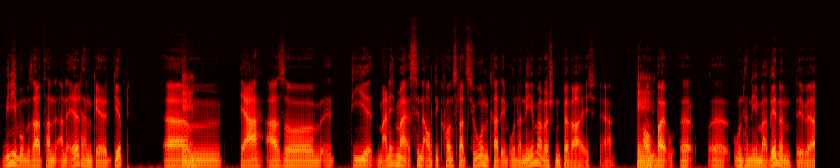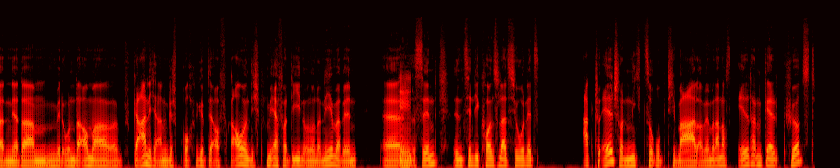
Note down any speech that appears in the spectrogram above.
Minimumsatz an, an Elterngeld gibt. Mhm. Ähm, mhm. Ja, also äh, die manchmal sind auch die Konstellationen gerade im unternehmerischen Bereich, ja, mhm. auch bei äh, äh, Unternehmerinnen, die werden ja da mitunter auch mal gar nicht angesprochen. Es gibt ja auch Frauen, die mehr verdienen und Unternehmerinnen äh, mhm. sind, dann sind die Konstellationen jetzt aktuell schon nicht so optimal. Und wenn man dann noch das Elterngeld kürzt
